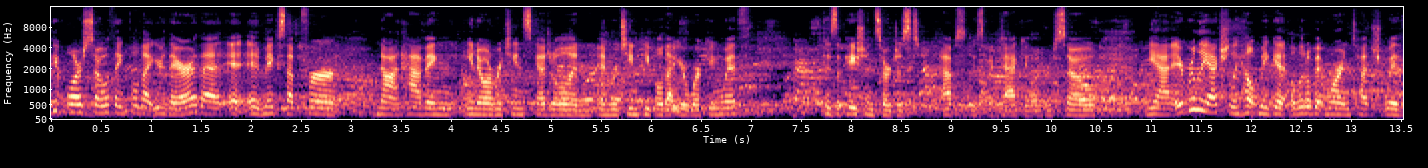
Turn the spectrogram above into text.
people are so thankful that you're there that it, it makes up for not having you know a routine schedule and, and routine people that you're working with because the patients are just absolutely spectacular. So, yeah, it really actually helped me get a little bit more in touch with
